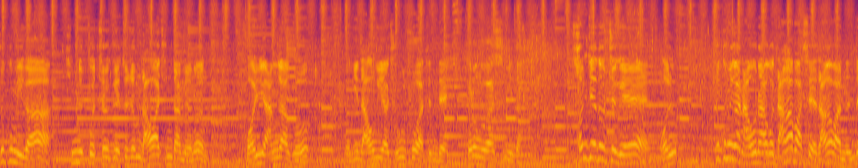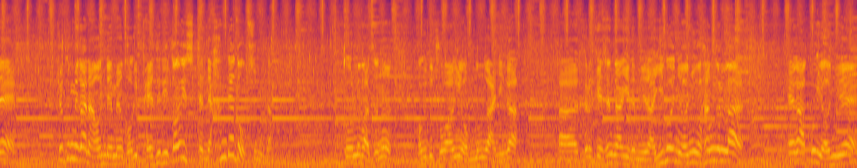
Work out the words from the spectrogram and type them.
쭈꾸미가 십리포 쪽에서 좀 나와준다면은 멀리 안 가고 여기 나오기가 좋을 것 같은데 그런 것 같습니다. 선제도 쪽에 얼- 쭈꾸미가 나오나 하고 나가봤어요. 나가봤는데 쭈꾸미가 나온다면 거기 배들이 떠 있을 텐데 한 대도 없습니다. 그걸로 봐서는 거기도 조항이 없는 거 아닌가 아, 그렇게 생각이 듭니다. 이번 연휴 한글날 해갖고 연휴에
